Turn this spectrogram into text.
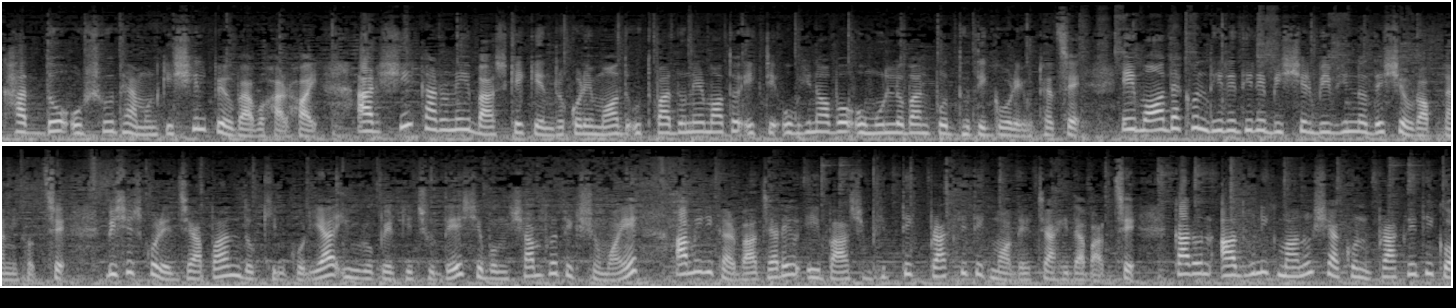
খাদ্য, ওষুধ, এমনকি শিল্পেও ব্যবহার হয়। আর সেই কারণেই বাঁশকে কেন্দ্র করে মদ উৎপাদনের মতো একটি অভিনব ও মূল্যবান পদ্ধতি গড়ে উঠেছে। এই মদ এখন ধীরে ধীরে বিশ্বের বিভিন্ন দেশেও রপ্তানি হচ্ছে। বিশেষ করে জাপান, দক্ষিণ কোরিয়া, ইউরোপের কিছু দেশ এবং সাম্প্রতিক সময়ে আমেরিকার বাজারেও এই বাঁশ ভিত্তিক প্রাকৃতিক মদের চাহিদা বাড়ছে। কারণ আধুনিক মানুষ এখন প্রাকৃতিক ও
